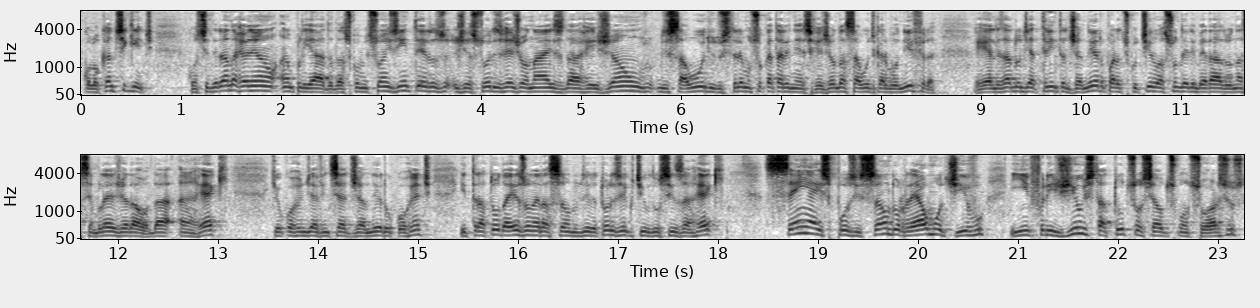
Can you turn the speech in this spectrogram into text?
colocando o seguinte: considerando a reunião ampliada das comissões intergestores regionais da região de saúde do extremo sul catarinense, região da saúde carbonífera, realizada no dia 30 de janeiro para discutir o assunto deliberado na Assembleia Geral da ANREC, que ocorreu no dia 27 de janeiro corrente, e tratou da exoneração do diretor executivo do CISANREC, sem a exposição do real motivo e infringiu o Estatuto Social dos Consórcios,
